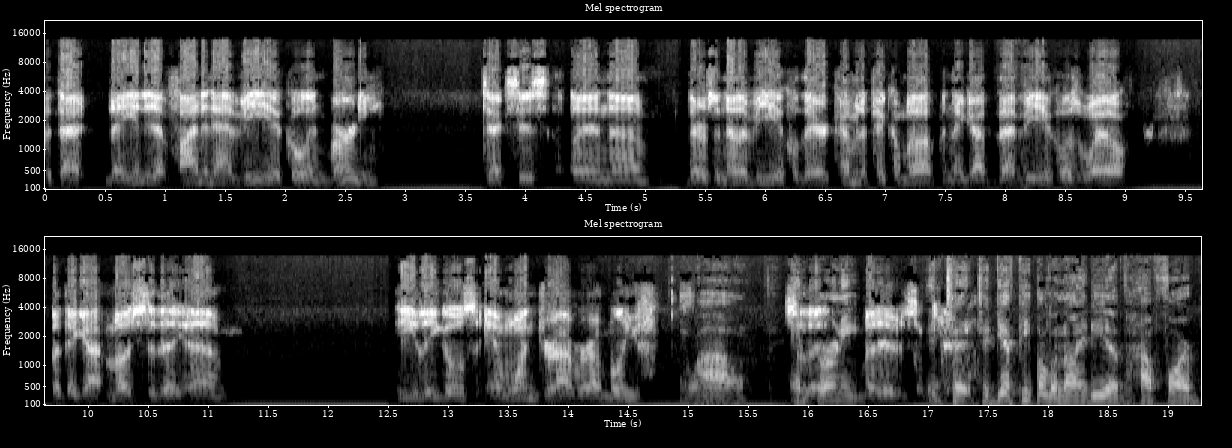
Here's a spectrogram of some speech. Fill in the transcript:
But that they ended up finding that vehicle in Boerne, Texas, and um, there's another vehicle there coming to pick them up, and they got that vehicle as well but they got most of the um, illegals and one driver, I believe. Wow. So and that, it was, to, to give people an idea of how far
